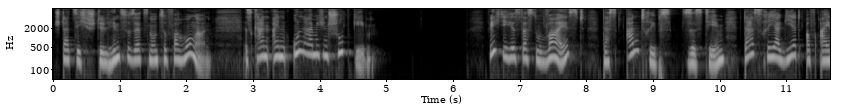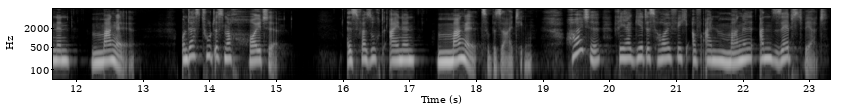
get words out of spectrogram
statt sich still hinzusetzen und zu verhungern. Es kann einen unheimlichen Schub geben. Wichtig ist, dass du weißt, das Antriebssystem, das reagiert auf einen Mangel. Und das tut es noch heute. Es versucht einen Mangel zu beseitigen. Heute reagiert es häufig auf einen Mangel an Selbstwert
